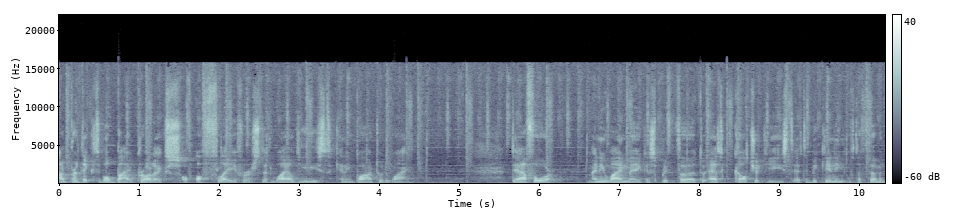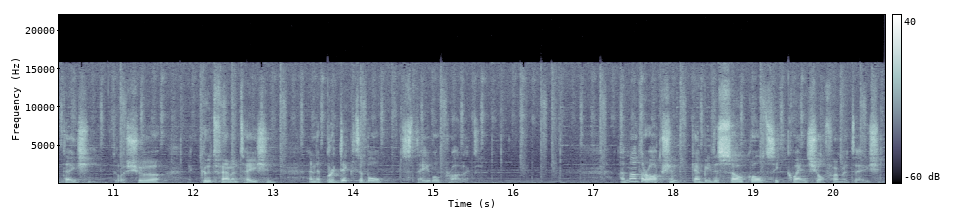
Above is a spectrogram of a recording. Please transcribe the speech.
Unpredictable byproducts of off flavors that wild yeast can impart to the wine. Therefore, many winemakers prefer to add cultured yeast at the beginning of the fermentation to assure a good fermentation and a predictable, stable product. Another option can be the so-called sequential fermentation.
